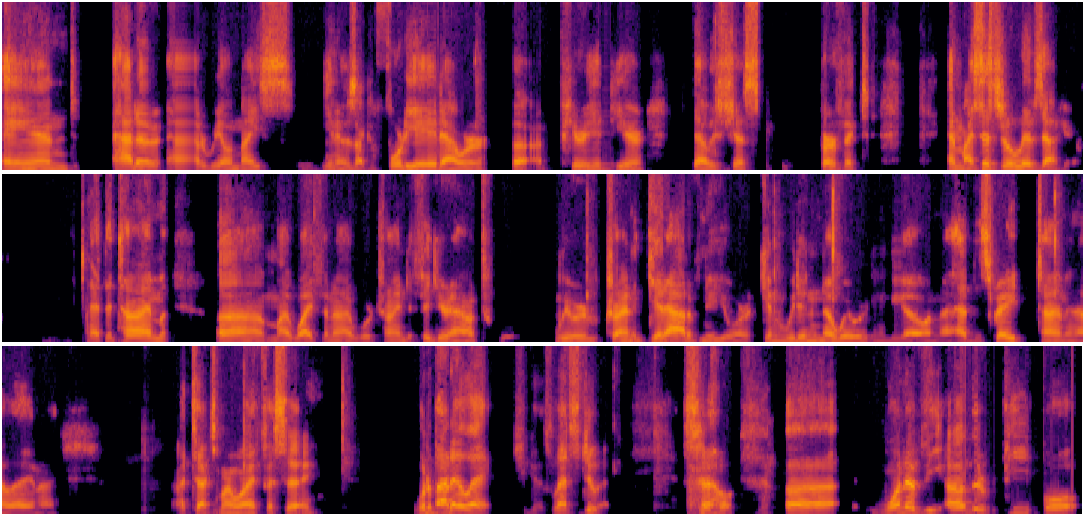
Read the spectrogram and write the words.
and had a had a real nice, you know, it was like a 48 hour uh, period here that was just perfect. And my sister lives out here. At the time, uh, my wife and I were trying to figure out. We were trying to get out of New York, and we didn't know where we were going to go. And I had this great time in LA, and I I text my wife. I say, "What about LA?" She goes, "Let's do it." So, uh, one of the other people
